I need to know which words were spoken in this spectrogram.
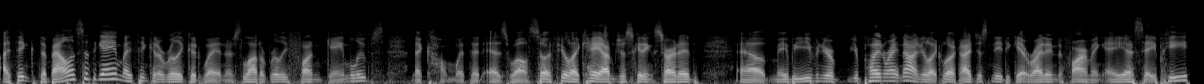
I think the balance of the game, I think in a really good way, and there's a lot of really fun game loops that come with it as well. So if you're like, hey, I'm just getting started, uh, maybe even you're you're playing right now, and you're like, look, I just need to get right into farming ASAP.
